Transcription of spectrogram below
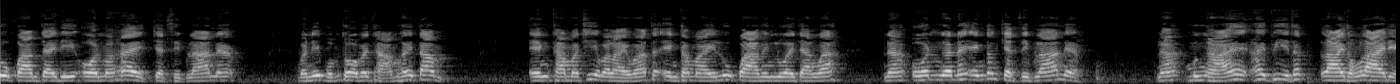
ลูกความใจดีโอนมาให้เจ็ดสิบล้านนะวันนี้ผมโทรไปถามเฮ้ยตั้มเองทำอาชีพอะไรวะถ้าเองทำไมลูกความเองรวยจังวะนะโอนเงินให้เองต้องเจ็ดสิบล้านเนี่ยนะมึงหาให้ให้พี่ทักลายสองลายดิ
